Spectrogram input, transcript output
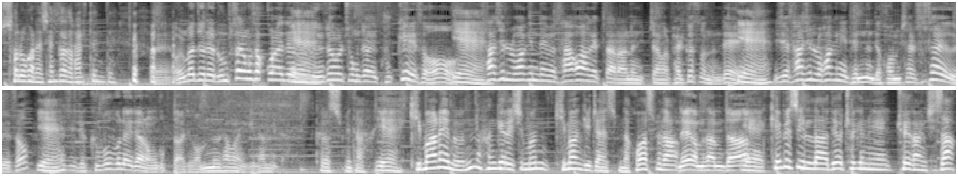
서로 간에 생각을 할 텐데 네, 얼마 전에 룸사롱 사건에 대해서 예. 윤석열 총장이 국회에서 예. 사실로 확인되면 사과하겠다라는 입장을 밝혔었는데 예. 이제 사실로 확인이 됐는데 검찰 수사에 의해서 예. 사실 이제 그 부분에 대한 언급도 아직 없는 상황이긴 합니다. 그렇습니다. 예 김한의 눈 한겨레 신문 김한 기자였습니다. 고맙습니다. 네 감사합니다. 예 KBS 일라디오 최경의 최강 시사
